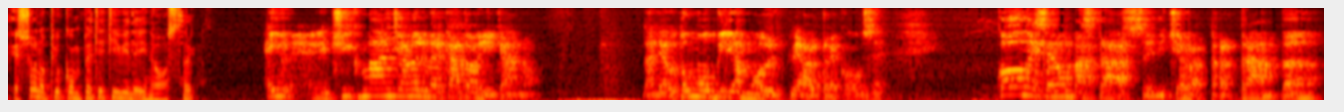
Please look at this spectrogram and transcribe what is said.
e sono più competitivi dei nostri. E ci mangiano il mercato americano, dalle automobili a molte altre cose. Come se non bastasse, diceva Trump,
